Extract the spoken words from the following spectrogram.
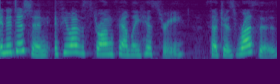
In addition, if you have a strong family history, such as Russ's,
